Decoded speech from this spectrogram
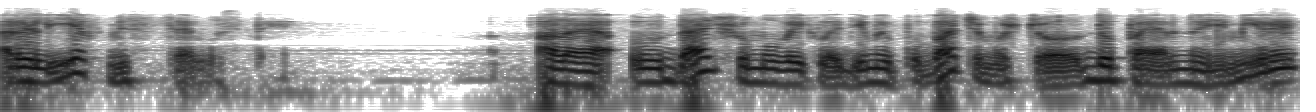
рельєф місцевості. Але у дальшому викладі ми побачимо, що до певної міри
